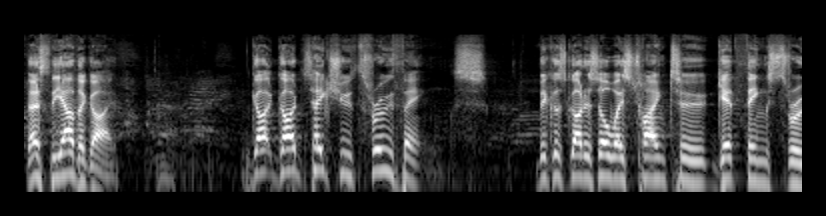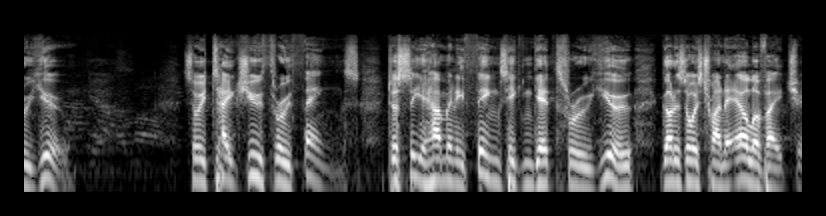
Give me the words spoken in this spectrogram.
That's the other guy. God, God takes you through things because God is always trying to get things through you. So he takes you through things to see how many things he can get through you. God is always trying to elevate you.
